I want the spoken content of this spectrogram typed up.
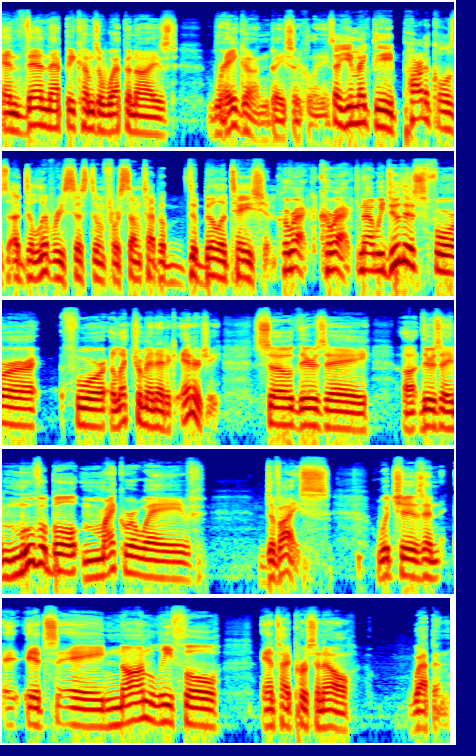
and then that becomes a weaponized ray gun, basically. So you make the particles a delivery system for some type of debilitation. Correct, correct. Now we do this for for electromagnetic energy. So there's a uh, there's a movable microwave device, which is an it's a non-lethal anti-personnel weapon.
